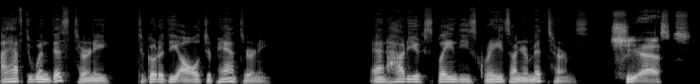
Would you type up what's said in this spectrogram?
I have to win this tourney to go to the All Japan tourney. And how do you explain these grades on your midterms? She asks.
